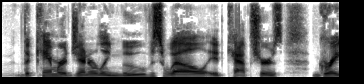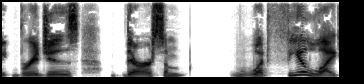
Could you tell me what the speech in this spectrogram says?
the camera generally moves well. It captures great bridges. There are some what feel like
